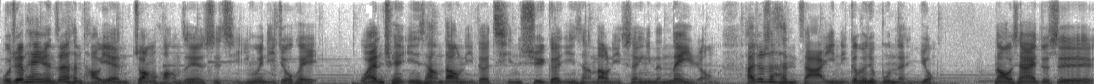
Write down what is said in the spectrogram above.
我觉得配音员真的很讨厌装潢这件事情，因为你就会完全影响到你的情绪，跟影响到你声音的内容，它就是很杂音，你根本就不能用。那我现在就是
